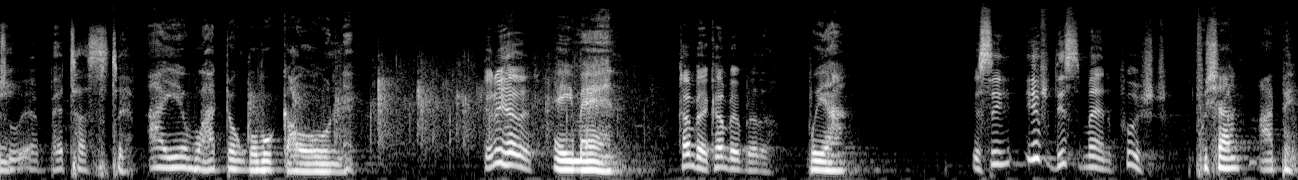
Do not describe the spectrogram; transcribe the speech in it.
to a better step. a ye boatong bo Can you hear that? amen. Come back, come back, brother. boyang You see, if this man pushed, phošang gape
